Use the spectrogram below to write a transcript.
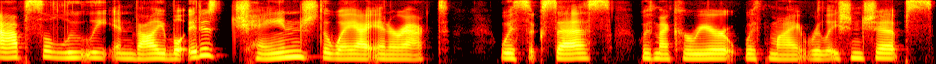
absolutely invaluable. It has changed the way I interact with success, with my career, with my relationships.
